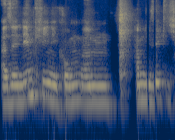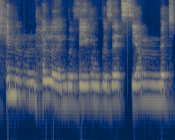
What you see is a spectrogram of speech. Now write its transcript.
Also in dem Klinikum ähm, haben die wirklich Himmel und Hölle in Bewegung gesetzt. Die haben mit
